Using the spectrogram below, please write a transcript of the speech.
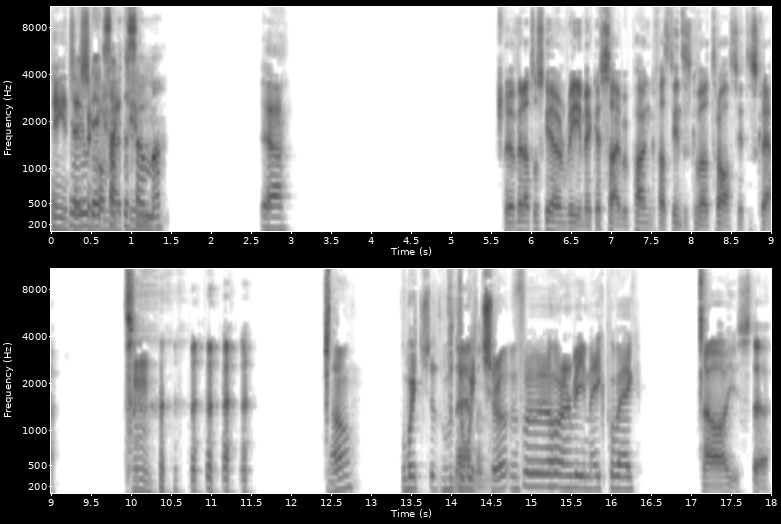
Ingenting Jag som gjorde kommer exakt till... detsamma. Ja. Jag vill att de ska göra en remake av Cyberpunk fast det inte ska vara trasigt och skräp. Mm. ja. Witch, The Nej, men- Witcher har en remake på väg. ja, just det.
